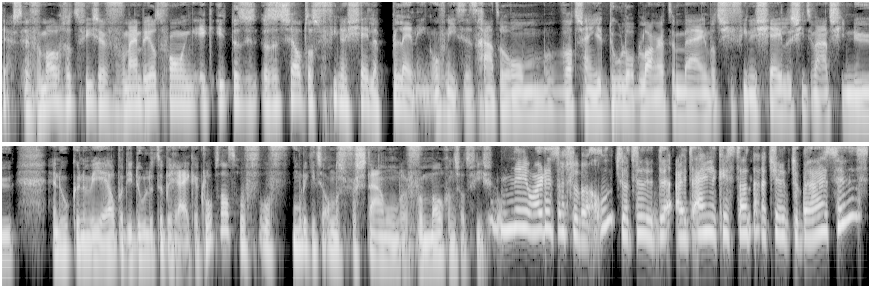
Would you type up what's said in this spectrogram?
Juist, en vermogensadvies, even voor mijn beeldvorming, ik, dat, is, dat is hetzelfde als financiële planning, of niet? Het gaat erom, wat zijn je doelen op lange termijn? Wat is je financiële situatie nu? En hoe kunnen we je helpen die doelen te bereiken? Klopt dat? Of, of moet ik iets anders verstaan onder vermogensadvies? Nee hoor, dat is wel goed. Dat, de, uiteindelijk is dat natuurlijk de basis.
